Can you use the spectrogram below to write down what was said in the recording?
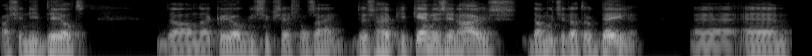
als je niet deelt, dan kun je ook niet succesvol zijn. Dus heb je kennis in huis, dan moet je dat ook delen. en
